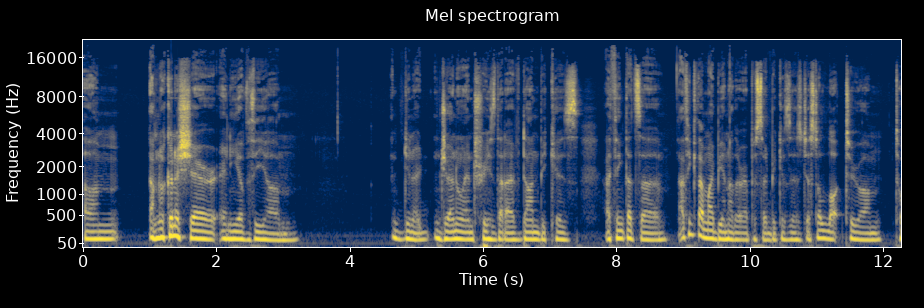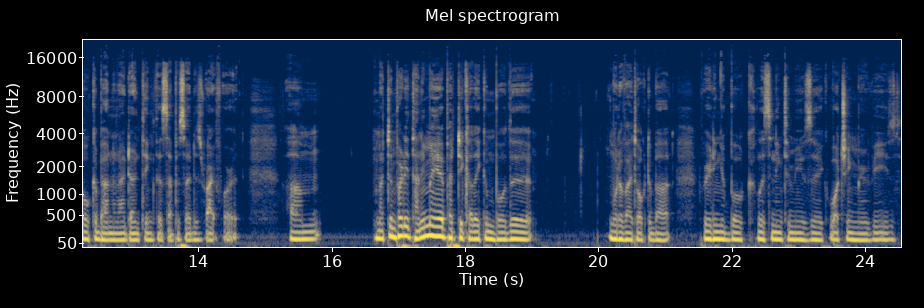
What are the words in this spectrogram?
Um, I'm not gonna share any of the um, you know journal entries that I've done because I think that's a I think that might be another episode because there's just a lot to um talk about and I don't think this episode is right for it. Um, மற்றும்படி தனிமையை பற்றி கதைக்கும் போது what have I talked about? Reading a book, listening to music, watching movies.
